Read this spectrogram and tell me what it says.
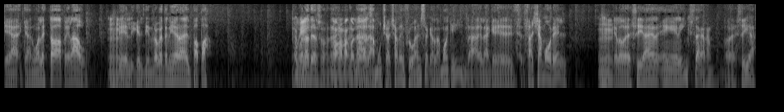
que, que Anuel estaba pelado? que, el, que el dinero que tenía era del papá. ¿Te acuerdas de eso? No, no me acuerdo La, de la muchacha, la influencer que hablamos aquí, la, la que Sacha Morel que lo decía en, en el Instagram, lo decía.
